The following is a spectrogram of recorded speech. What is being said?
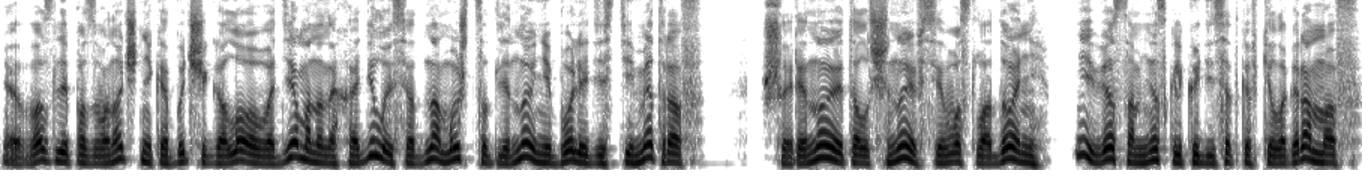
Возле позвоночника бычьеголового демона находилась одна мышца длиной не более 10 метров, шириной и толщиной всего с ладонь и весом несколько десятков килограммов,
